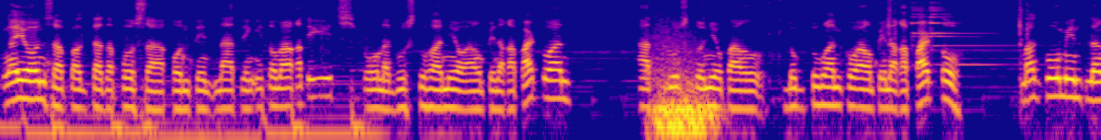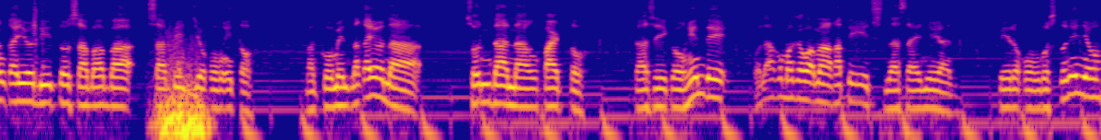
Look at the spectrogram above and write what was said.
Ngayon sa pagtatapos sa content nating ito mga katiits, kung nagustuhan niyo ang pinaka part 1 at gusto niyo pang dugtungan ko ang pinaka part 2, mag-comment lang kayo dito sa baba sa video kong ito. Mag-comment lang kayo na sundan ng part 2. Kasi kung hindi, wala akong magawa mga katiits, nasa inyo yan. Pero kung gusto ninyo,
